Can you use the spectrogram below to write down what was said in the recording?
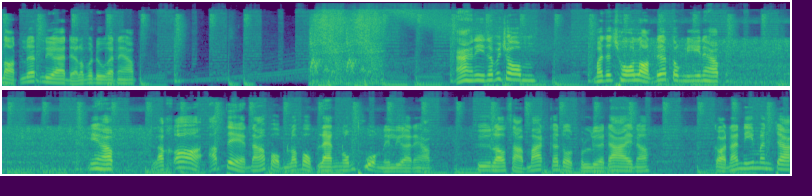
หลอดเลือดเรือเดี๋ยวเรามาดูกันนะครับอะนี่ท่านผู้ชม มันจะโชว์หลอดเลือดตรงนี้นะครับ นี่ครับ แล้วก็อัปเดตนะครับผมระบบแรงโน้มถ่วงในเรือนะครับ คือเราสามารถกระโดดบนเรือได้เนาะ ก่อนหน้านี้มันจะ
